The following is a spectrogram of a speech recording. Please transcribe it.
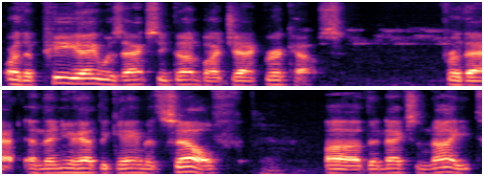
or the PA was actually done by Jack Brickhouse for that. And then you had the game itself yeah. uh, the next night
